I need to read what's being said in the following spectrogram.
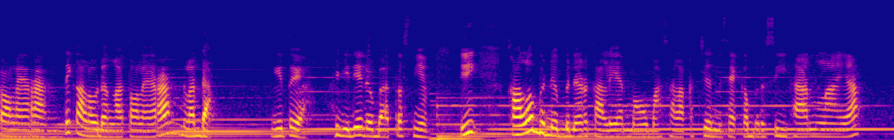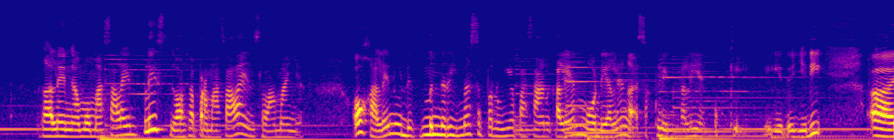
toleran. Nanti kalau udah nggak toleran meledak gitu ya. Jadi ada batasnya. Jadi kalau bener-bener kalian mau masalah kecil misalnya kebersihan lah ya kalian nggak mau masalahin please nggak usah permasalahin selamanya oh kalian udah menerima sepenuhnya pasangan kalian modelnya nggak sekelin kalian. Oke okay, gitu. Jadi uh,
